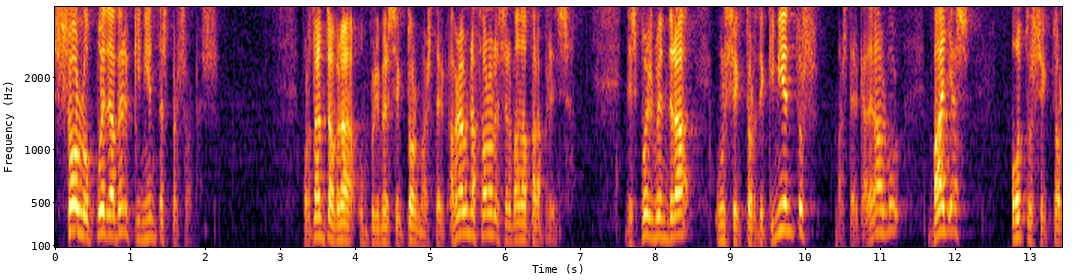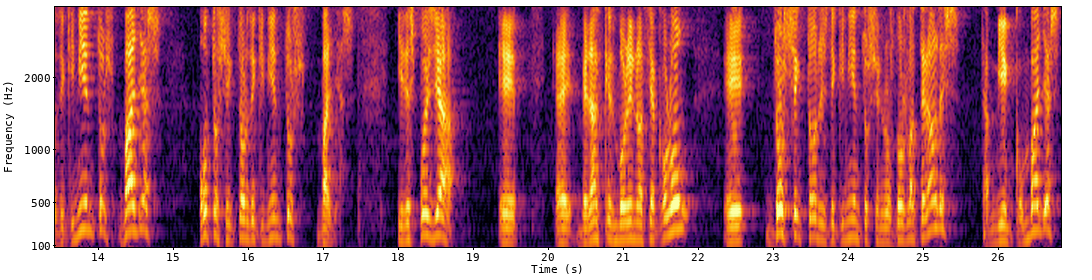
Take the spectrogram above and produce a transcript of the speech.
solo puede haber 500 personas. Por tanto, habrá un primer sector más cerca, habrá una zona reservada para prensa. Después vendrá un sector de 500, más cerca del árbol, vallas, otro sector de 500, vallas, otro sector de 500, vallas. Y después ya eh, eh, Velázquez Moreno hacia Colón, eh, dos sectores de 500 en los dos laterales, también con vallas,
